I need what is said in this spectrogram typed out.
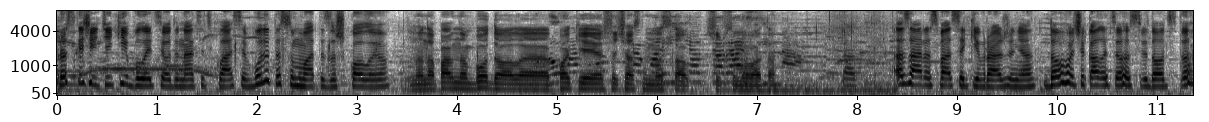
Розкажіть, які були ці 11 класів? Будете сумувати за школою? Ну, напевно, буду, але поки ще час не настав, щоб сумувати. Так. А зараз у вас які враження? Довго чекали цього свідоцтва?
